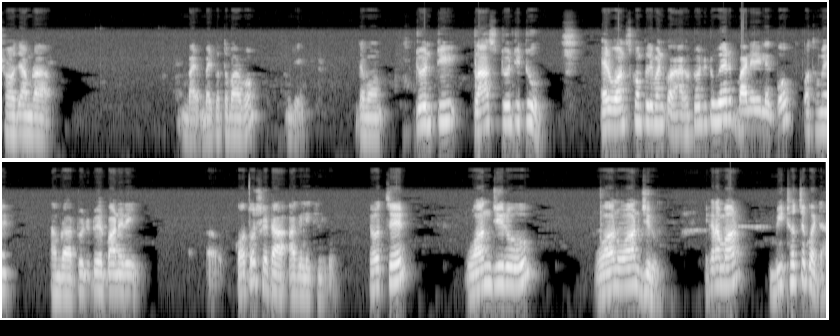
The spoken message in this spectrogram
সহজে আমরা বের করতে পারব। যে যেমন টোয়েন্টি প্লাস টোয়েন্টি টু এর ওয়ান্স কমপ্লিমেন্ট করা। আগে টোয়েন্টি টু এর বাইনারি লিখব, প্রথমে আমরা টোয়েন্টি টু এর বাইনারি কত সেটা আগে লিখে নিব। হচ্ছে one zero one one zero এখানে আমার বিট হচ্ছে কয়টা?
